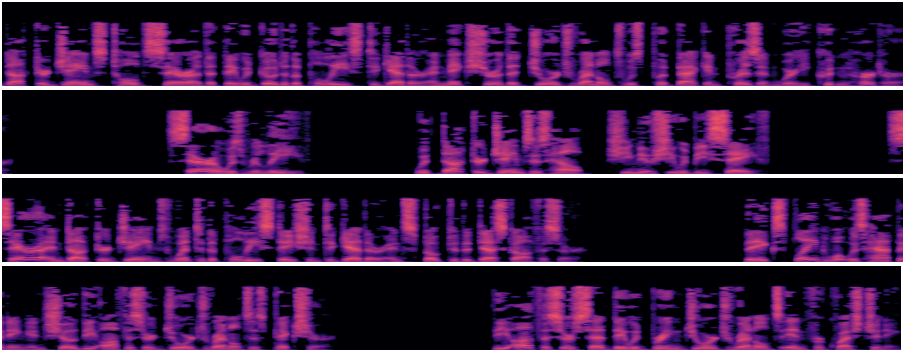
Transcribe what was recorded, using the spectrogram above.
Dr. James told Sarah that they would go to the police together and make sure that George Reynolds was put back in prison where he couldn't hurt her. Sarah was relieved. With Dr. James's help, she knew she would be safe. Sarah and Dr. James went to the police station together and spoke to the desk officer. They explained what was happening and showed the officer George Reynolds's picture. The officer said they would bring George Reynolds in for questioning.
